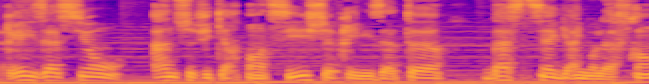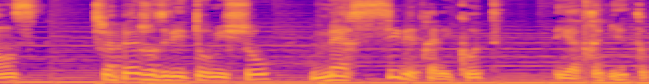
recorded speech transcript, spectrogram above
réalisation Anne-Sophie Carpentier, chef réalisateur Bastien Gagnon La France. Je m'appelle José Lito Michaud. Merci d'être à l'écoute et à très bientôt.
